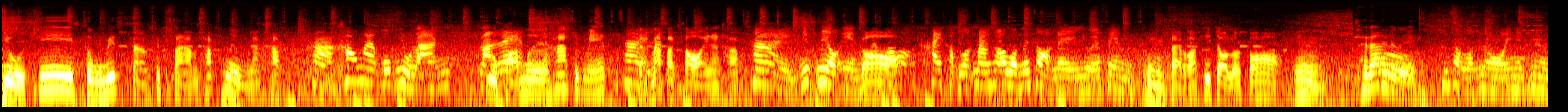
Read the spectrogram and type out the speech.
อยู่ที่สุขุมวิท33ทับหนึ่งนะครับค่ะ เข้ามาปุ๊บอยู่ร้านร้าอนยู่แรกขวามือเลย50 เมตร ใช่ จากหน้าปากซอยนะครับ ใช่ นิดเดียวเองก็ แล้วก็ใครขับรถมาก็เอารถไปจอดใน UFM อืมแต่ว่าที่จอดรถก็ อืมใช้ได้เลย ที่จอดรถน้อยนิดนึง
